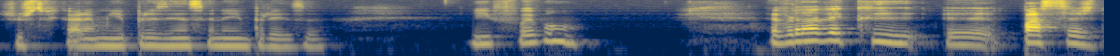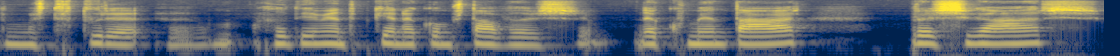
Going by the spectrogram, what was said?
justificar a minha presença na empresa. E foi bom. A verdade é que uh, passas de uma estrutura uh, relativamente pequena, como estavas a comentar, para chegares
